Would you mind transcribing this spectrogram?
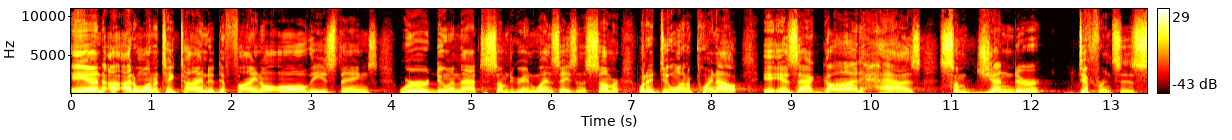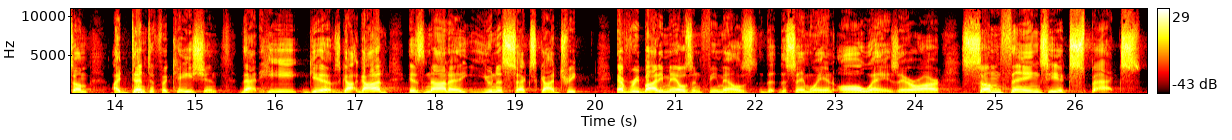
And I, I don't want to take time to define all, all these things. We're doing that to some degree on Wednesdays in the summer. What I do want to point out is that God has some gender differences, some identification that He gives. God, God is not a unisex God. Treat everybody, males and females, the, the same way in all ways. There are some things He expects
